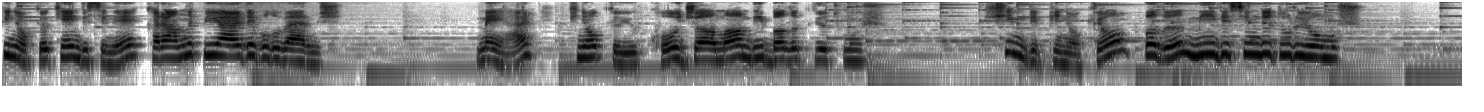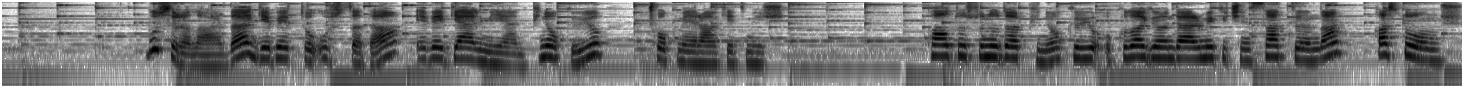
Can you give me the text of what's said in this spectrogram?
Pinokyo kendisini karanlık bir yerde buluvermiş. Meğer Pinokyo'yu kocaman bir balık yutmuş. Şimdi Pinokyo balığın midesinde duruyormuş. Bu sıralarda Gebetto Usta da eve gelmeyen Pinokyo'yu çok merak etmiş. Paltosunu da Pinokyo'yu okula göndermek için sattığından hasta olmuş.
